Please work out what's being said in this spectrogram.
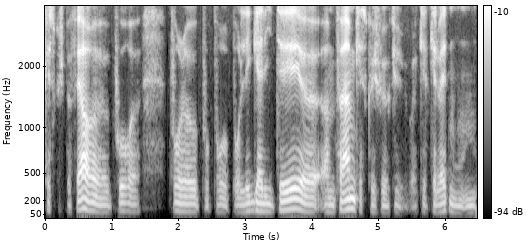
qu'est-ce que je peux faire euh, pour, pour, pour, l'égalité homme-femme, qu'est-ce que je, que- quelle, quelle va être mon,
